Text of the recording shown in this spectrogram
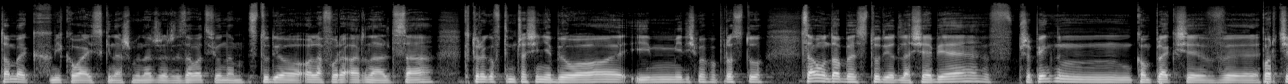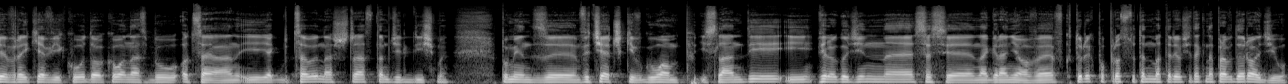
Tomek Mikołajski, nasz menadżer, załatwił nam studio Olafura Arnaldsa, którego w tym czasie nie było i mieliśmy po prostu całą dobę studio dla siebie w przepięknym kompleksie w porcie w Reykjaviku. Dookoła nas był ocean i jakby cały nasz czas tam dzieliliśmy pomiędzy wycieczki w głąb Islandii i wielogodzinne sesje nagraniowe, w których po prostu ten materiał się tak naprawdę rodził.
